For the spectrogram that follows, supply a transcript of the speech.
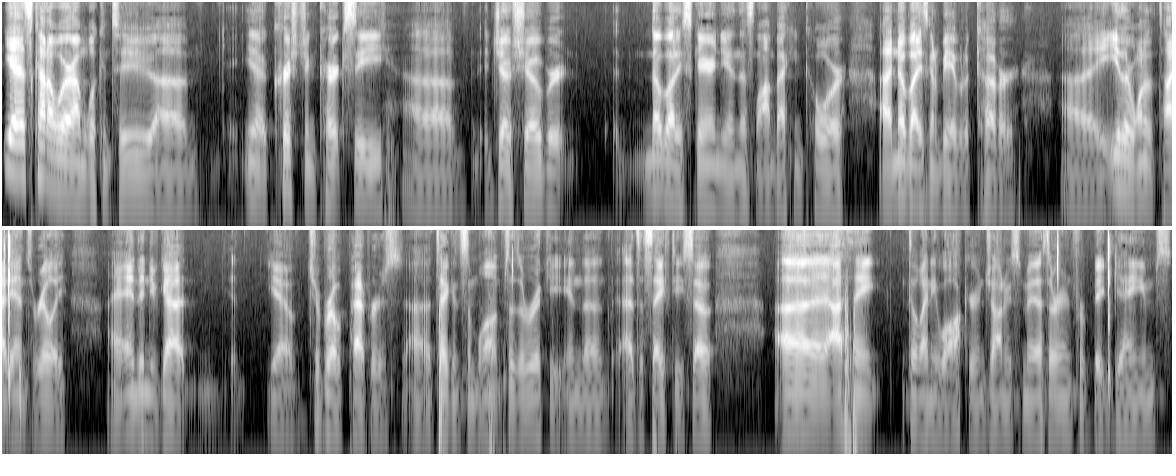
Yeah, that's kind of where I'm looking to. Uh, you know, Christian Kirksey, uh, Joe Schobert, nobody's scaring you in this linebacking corps. Uh, nobody's going to be able to cover uh, either one of the tight ends really. And then you've got you know Jabril Peppers uh, taking some lumps as a rookie in the as a safety. So uh, I think Delanie Walker and Jonnu Smith are in for big games.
